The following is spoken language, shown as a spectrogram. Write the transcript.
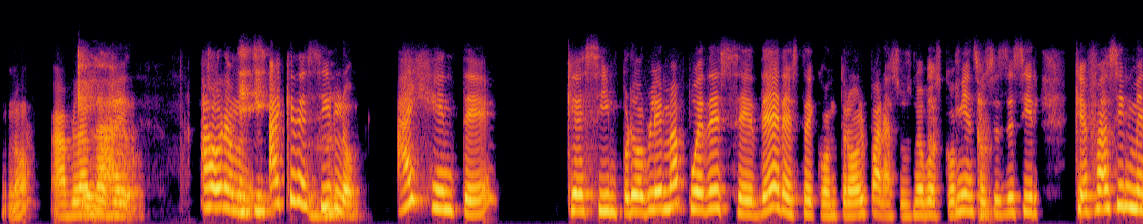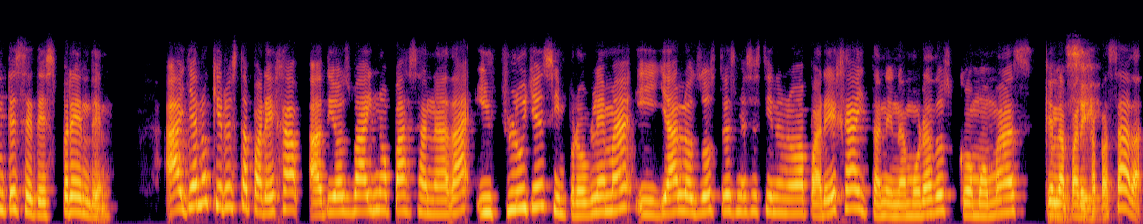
¿no? Hablando de... Ahora, hay que decirlo, hay gente que sin problema puede ceder este control para sus nuevos comienzos, es decir, que fácilmente se desprenden. Ah, ya no quiero esta pareja, adiós, va y no pasa nada, y fluyen sin problema y ya los dos, tres meses tienen nueva pareja y tan enamorados como más que la pareja pasada.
